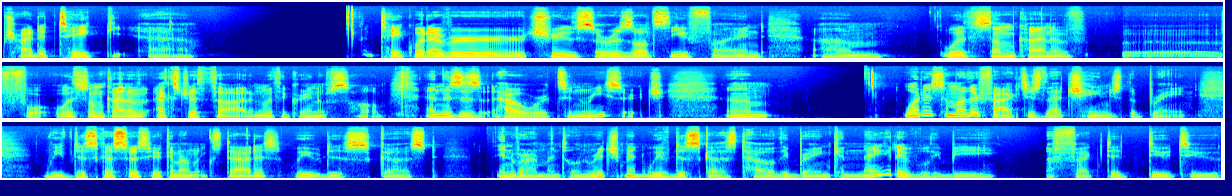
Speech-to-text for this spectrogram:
try to take uh, take whatever truths or results that you find um, with some kind of uh, for with some kind of extra thought and with a grain of salt. And this is how it works in research. Um, what are some other factors that change the brain? We've discussed socioeconomic status. We've discussed environmental enrichment. We've discussed how the brain can negatively be affected due to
